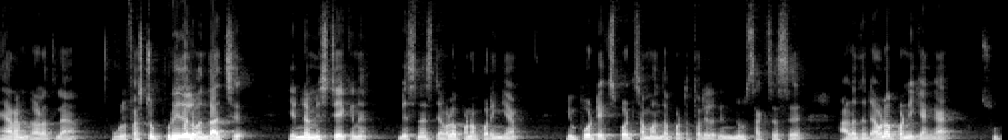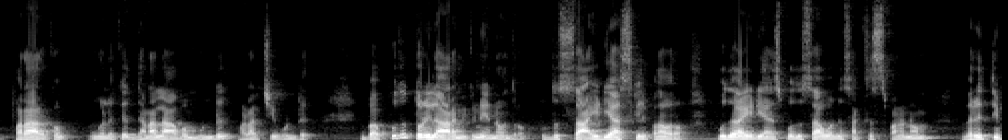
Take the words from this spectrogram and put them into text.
நேரம் காலத்தில் உங்களுக்கு ஃபஸ்ட்டு புரிதல் வந்தாச்சு. என்ன மிஸ்டேக்குன்னு பிஸ்னஸ் டெவலப் பண்ண போகிறீங்க இம்போர்ட் எக்ஸ்போர்ட் சம்மந்தப்பட்ட துறைகளுக்கு இன்னும் சக்ஸஸ்ஸு அடுத்து டெவலப் பண்ணிக்கங்க. சூப்பராக இருக்கும். உங்களுக்கு தன லாபம் உண்டு வளர்ச்சி உண்டு. இப்போ புது தொழில் ஆரம்பிக்கணும் என்ன வந்துடும் புதுசாக ஐடியாஸ்கள் இப்போ தான் வரும். புது ஐடியாஸ் புதுசாக ஒன்று சக்ஸஸ் பண்ணணும் விருத்தி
